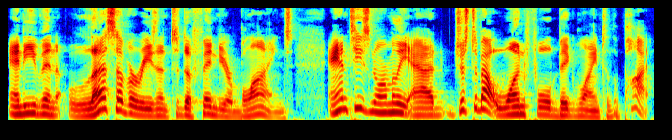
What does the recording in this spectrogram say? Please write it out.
and even less of a reason to defend your blinds. Antes normally add just about one full big blind to the pot.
